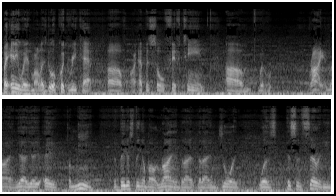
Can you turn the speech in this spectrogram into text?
But anyways, Marlon, let's do a quick recap of our episode 15 um, with Ryan. Ryan, yeah, yeah, yeah. Hey, for me, the biggest thing about Ryan that I that I enjoyed was his sincerity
